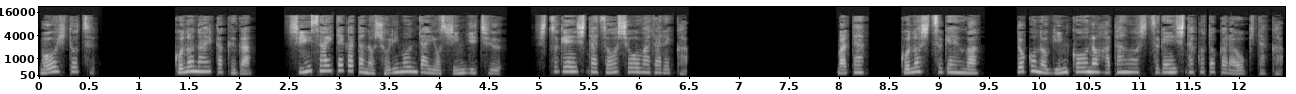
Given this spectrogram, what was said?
もう一つ。この内閣が震災手形の処理問題を審議中、出現した蔵書は誰か。また、この出現は、どこの銀行の破綻を出現したことから起きたか。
